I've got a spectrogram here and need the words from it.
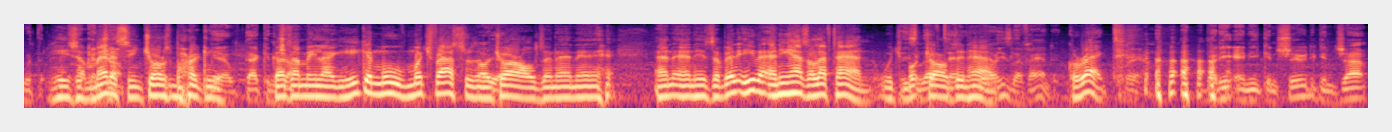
With the, He's a can menacing Charles Barkley. Yeah, that can Because I mean, like he can move much faster than Oh, yeah. Charles, and and and and, and his ability even, and he has a left hand, which He's Charles didn't have. Well, he's left-handed. Correct. Yeah. but he and he can shoot. He can jump.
